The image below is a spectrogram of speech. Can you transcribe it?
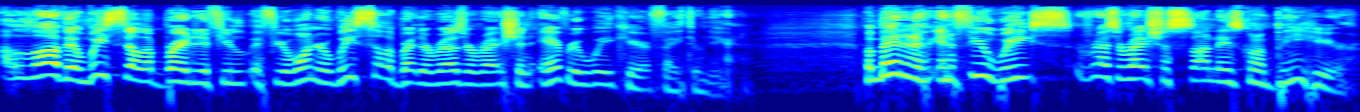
I love. And we celebrate it, if, you, if you're wondering, we celebrate the resurrection every week here at Faith Renewed. But man, in a, in a few weeks, Resurrection Sunday is going to be here.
